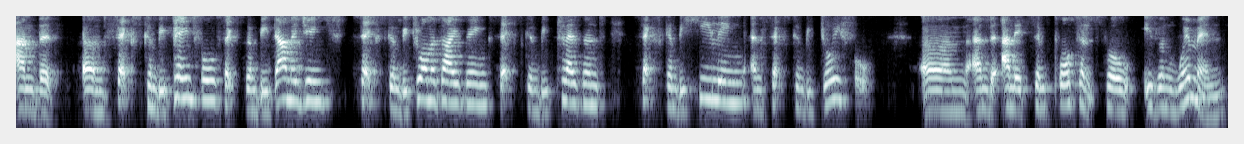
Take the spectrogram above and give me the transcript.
and that um, sex can be painful, sex can be damaging, sex can be traumatizing, sex can be pleasant, sex can be healing, and sex can be joyful. Um, and and it's important for even women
